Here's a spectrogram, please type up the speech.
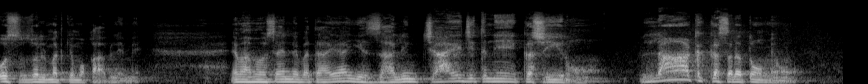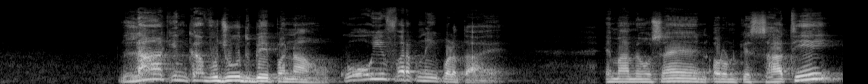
उस जुल्मत के मुकाबले में। इमाम हुसैन ने बताया, ये जालिम चाहे जितने कसीर हों, लाख कसरतों में हों, लाख इनका वजूद बेपना हो, कोई फ़र्क नहीं पड़ता है। इमाम हुसैन और उनके साथी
